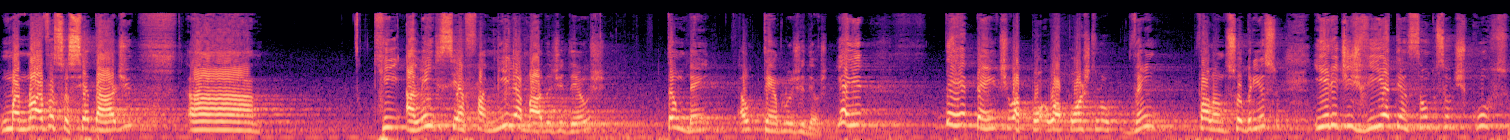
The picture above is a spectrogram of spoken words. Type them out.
Uma nova sociedade ah, que, além de ser a família amada de Deus, também é o templo de Deus. E aí, de repente, o apóstolo vem falando sobre isso e ele desvia a atenção do seu discurso.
